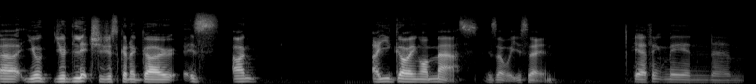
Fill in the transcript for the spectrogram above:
Uh, you're you're literally just gonna go. Is I'm. Are you going on mass? Is that what you're saying? Yeah, I think me and um,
